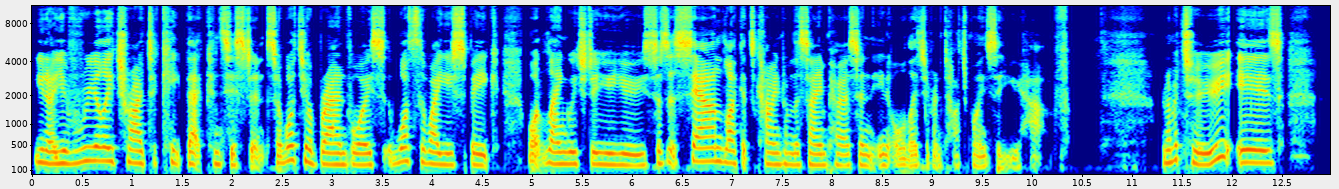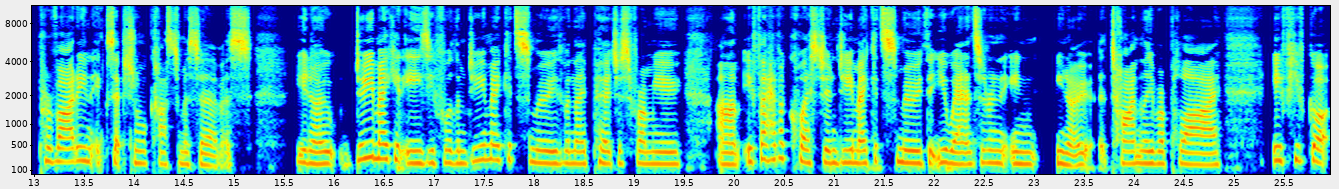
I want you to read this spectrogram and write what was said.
you know you've really tried to keep that consistent. So what's your brand voice? What's the way you speak? What language do you use? Does it sound like it's coming from the same person in all those different touch points that you have? Number two is providing exceptional customer service you know, do you make it easy for them? Do you make it smooth when they purchase from you? Um, if they have a question, do you make it smooth that you answer in, in you know, timely reply? If you've got,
